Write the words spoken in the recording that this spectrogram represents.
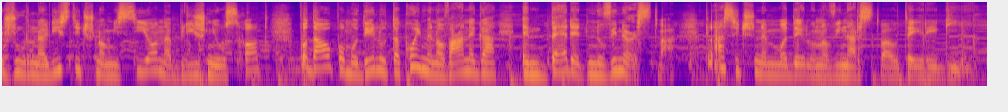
žurnalistično misijo na Bližnji vzhod podal po modelu tako imenovanega embedded novinarstva, klasičnem modelu novinarstva v tej regiji.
